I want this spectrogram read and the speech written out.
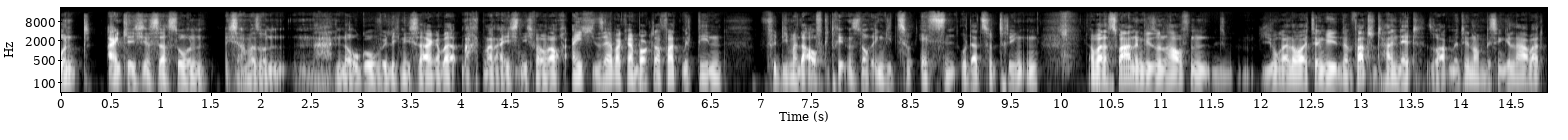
und eigentlich ist das so ein, ich sag mal so ein No-Go will ich nicht sagen, aber macht man eigentlich nicht, weil man auch eigentlich selber keinen Bock drauf hat, mit denen, für die man da aufgetreten ist, noch irgendwie zu essen oder zu trinken. Aber das waren irgendwie so ein Haufen junger Leute irgendwie, das war total nett. So hat mit denen noch ein bisschen gelabert.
